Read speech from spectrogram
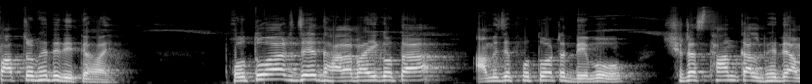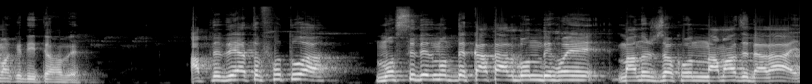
পাত্র ভেদে দিতে হয়। ফতুয়ার যে ধারাবাহিকতা, আমি যে ফতুয়াটা দেব, সেটা স্থান, কাল ভেদে আমাকে দিতে হবে। আপনাদের এত ফতুয়া, মসজিদের মধ্যে কাতার বন্দি হয়ে মানুষ যখন নামাজে দাঁড়ায়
